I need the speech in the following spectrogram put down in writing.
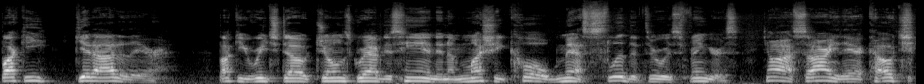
Bucky, get out of there. Bucky reached out. Jones grabbed his hand, and a mushy, cold mess slithered through his fingers. Oh, sorry there, coach.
